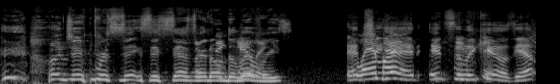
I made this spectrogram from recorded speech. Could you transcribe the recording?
Hundred percent success rate on Instant killing. deliveries. And she Landmine had instantly kills. Yep.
